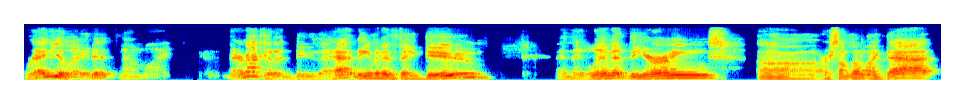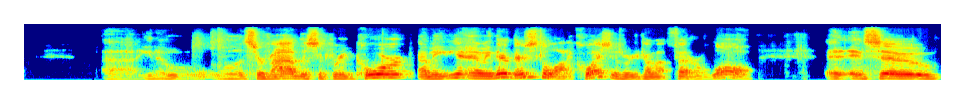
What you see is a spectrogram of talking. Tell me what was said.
regulate it. And I'm like, they're not going to do that. And even if they do, and they limit the earnings uh, or something like that, uh, you know, will it survive the Supreme Court? I mean, yeah, I mean, there, there's just a lot of questions when you're talking about federal law, and, and so,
